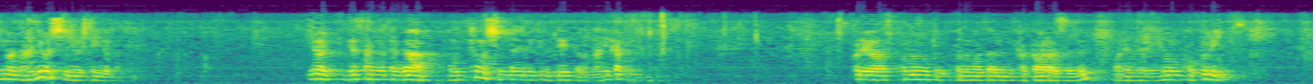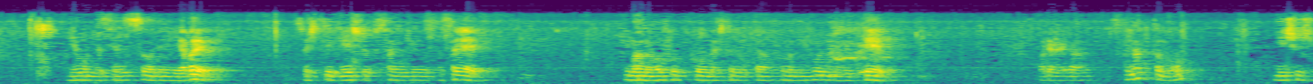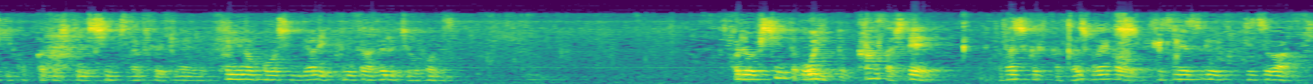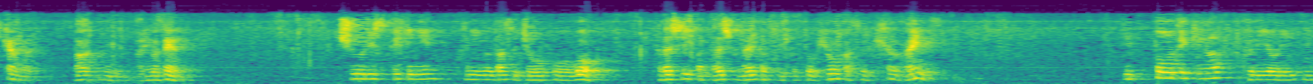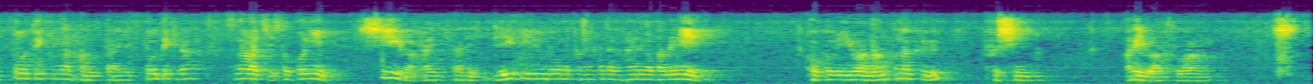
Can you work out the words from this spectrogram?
今何を信用していいのか。今皆さん方が最も信頼できるデータは何かということ。ですこれはこのとこのまたるにかかわらず我々日本国民日本で戦争で敗れそして原子力産業を支え今の復興を成し遂げたこの日本において我々が少なくとも民主主義国家として信じなくてはいけないのは国の方針であり国から出る情報です。これをきちんとオーディット監査して正しくか正しくないかを説明する実は機関が我が国にありません。中立的に国の出す情報を正しいか正しくないかということを評価する機関がないんです。一方的な国より一方的な反対一方的なすなわちそこに C が入ったり利益誘導の考え方が入るがために国民はなんとなく不信あるいは不安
